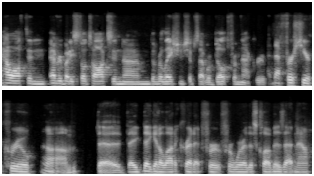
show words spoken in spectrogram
how often everybody still talks and um, the relationships that were built from that group. That first year crew um, the, they, they get a lot of credit for for where this club is at now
